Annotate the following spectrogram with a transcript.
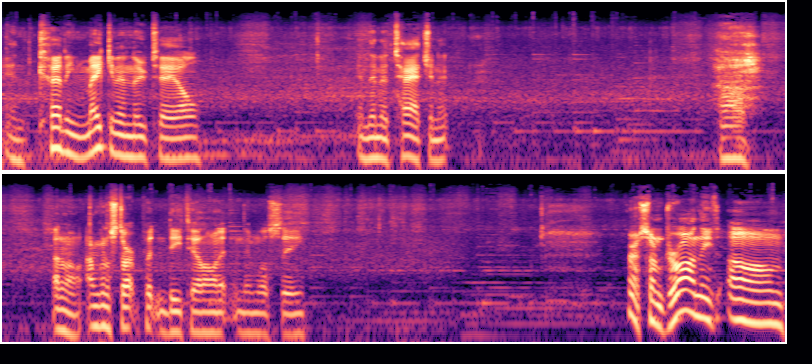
and cutting, making a new tail and then attaching it. Uh, I don't know. I'm going to start putting detail on it and then we'll see. So I'm drawing these on.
